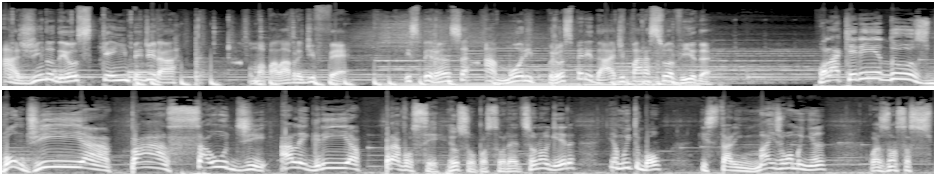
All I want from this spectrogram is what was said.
Agindo Deus, quem impedirá? Uma palavra de fé, esperança, amor e prosperidade para a sua vida. Olá, queridos! Bom dia! Paz, saúde, alegria para você. Eu sou o pastor Edson Nogueira e é muito bom estar em mais uma manhã com as nossas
